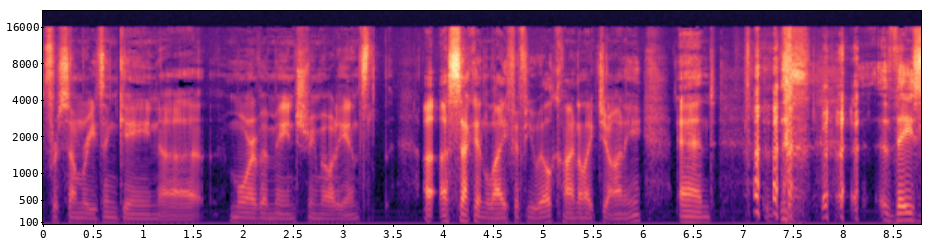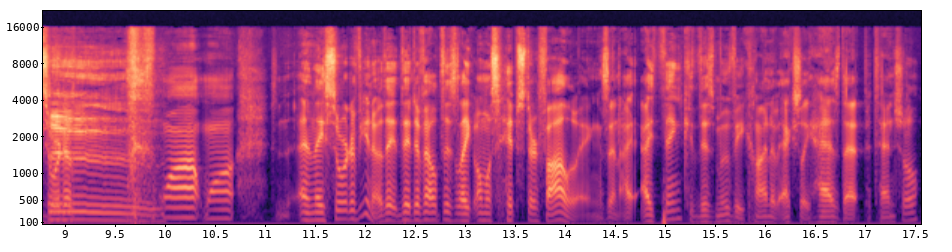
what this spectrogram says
for some reason, gain uh, more of a mainstream audience, a, a second life, if you will, kind of like Johnny, and they sort of wah, wah, and they sort of you know they, they develop this like almost hipster followings, and I, I think this movie kind of actually has that potential,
